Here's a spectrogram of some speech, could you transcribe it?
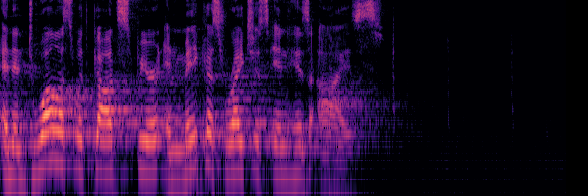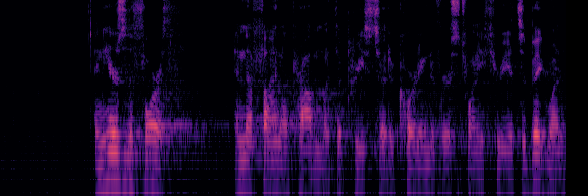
and indwell us with God's Spirit and make us righteous in his eyes. And here's the fourth and the final problem with the priesthood, according to verse 23, it's a big one.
